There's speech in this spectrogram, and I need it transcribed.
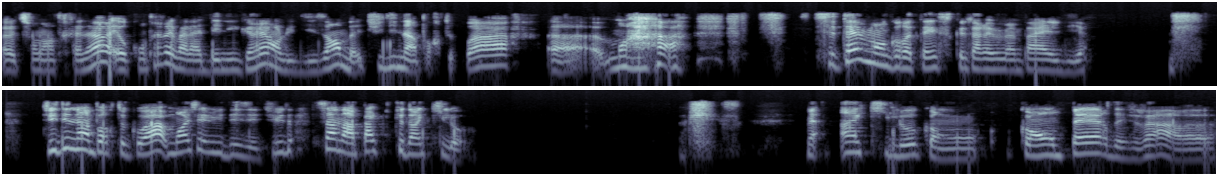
de son entraîneur et au contraire, il va la dénigrer en lui disant, bah, tu dis n'importe quoi. moi, c'est tellement grotesque que j'arrive même pas à le dire. Tu dis n'importe quoi. Moi, j'ai lu des études. Ça n'impacte que d'un kilo. Mais un kilo, quand on, quand on perd déjà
